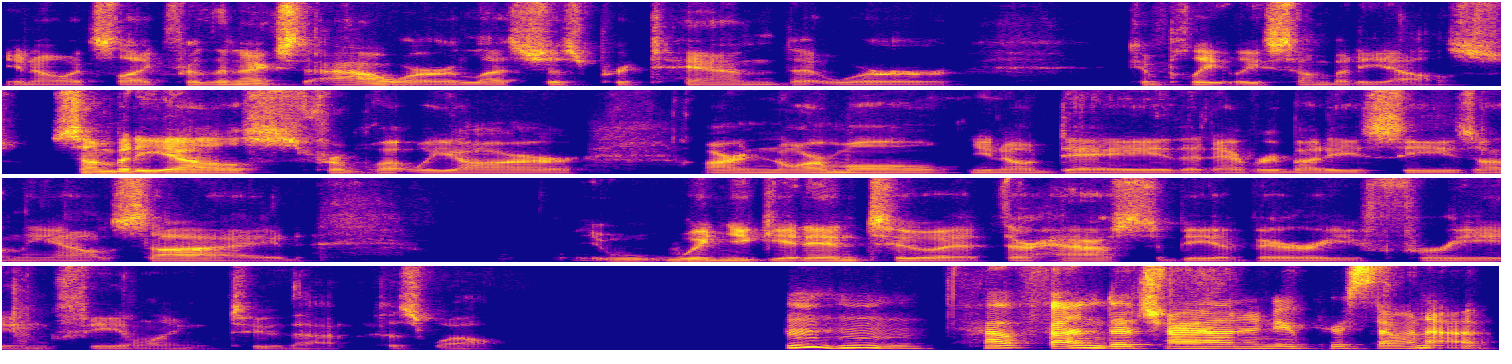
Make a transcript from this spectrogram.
You know, it's like for the next hour, let's just pretend that we're completely somebody else, somebody else from what we are, our normal, you know, day that everybody sees on the outside when you get into it, there has to be a very freeing feeling to that as well. Mm-hmm. How fun to try on a new persona,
